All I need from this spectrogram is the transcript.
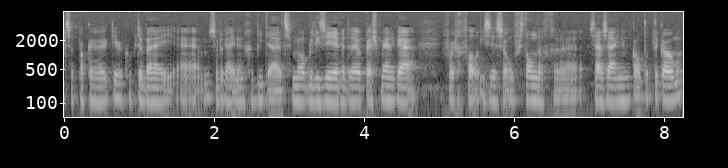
ze pakken Kirkuk erbij. ehm, ze breiden hun gebied uit. Ze mobiliseren de Peshmerga voor het geval ISIS onverstandig eh, zou zijn hun kant op te komen.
